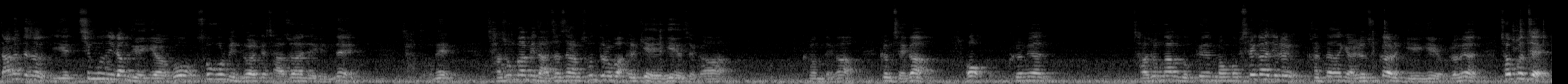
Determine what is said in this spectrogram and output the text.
다른 데서 이게 친구들이랑도 얘기하고 속으로 인도할 때 자주 하는 얘기인데 자 너네 자존감이 낮은 사람 손 들어봐 이렇게 얘기해요 제가. 그럼 내가. 그럼 제가 어 그러면 자존감 높이는 방법 세 가지를 간단하게 알려줄까? 이렇게 얘기해요. 그러면 첫 번째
